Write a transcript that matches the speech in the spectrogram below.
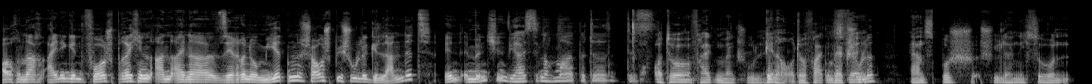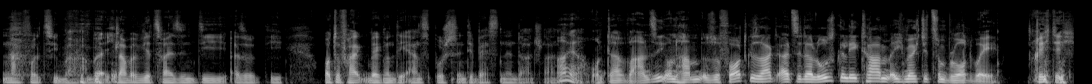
auch nach einigen Vorsprechen an einer sehr renommierten Schauspielschule gelandet in, in München. Wie heißt die nochmal bitte? Das, Otto Falkenberg Schule. genau, Otto Falkenberg Schule. Ernst Busch Schüler nicht so nachvollziehbar, aber ich glaube, wir zwei sind die, also die Otto Falkenberg und die Ernst Busch sind die besten in Deutschland. Ah ja, und da waren Sie und haben sofort gesagt, als Sie da losgelegt haben, ich möchte zum Broadway. Richtig,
